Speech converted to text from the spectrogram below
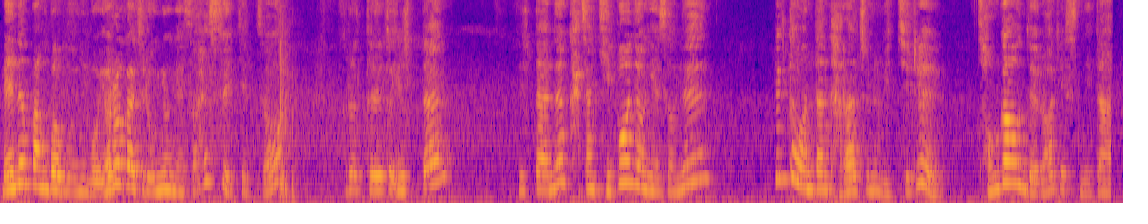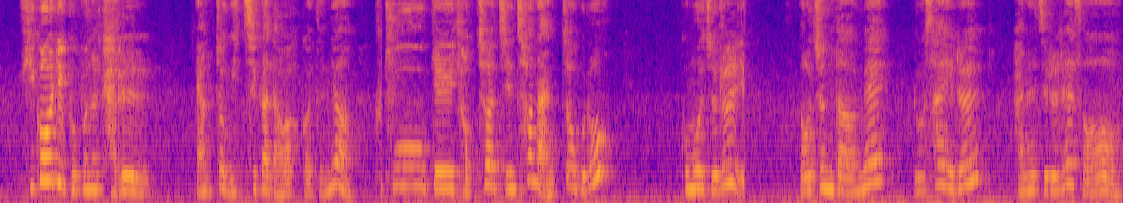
매는 방법은 뭐 여러 가지로 응용해서 할 수 있겠죠. 그렇더라도 일단 일단은 가장 기본형에서는 필터 원단 달아주는 위치를 정가운데로 하겠습니다. 귀걸이 부분을 다를 양쪽 위치가 나왔거든요. 그 두 개의 겹쳐진 천 안쪽으로 고무줄을 넣어준 다음에 이 사이를 바느질을 해서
